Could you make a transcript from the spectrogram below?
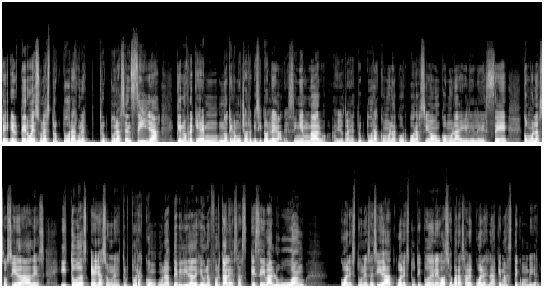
Er, pero es una estructura, es una estructura sencilla que no requiere, no tiene muchos requisitos legales. Sin embargo, hay otras estructuras como la corporación, como la LLC, como las sociedades, y todas ellas son unas estructuras con unas debilidades y unas fortalezas que se evalúan cuál es tu necesidad, cuál es tu tipo de negocio para saber cuál es la que más te conviene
